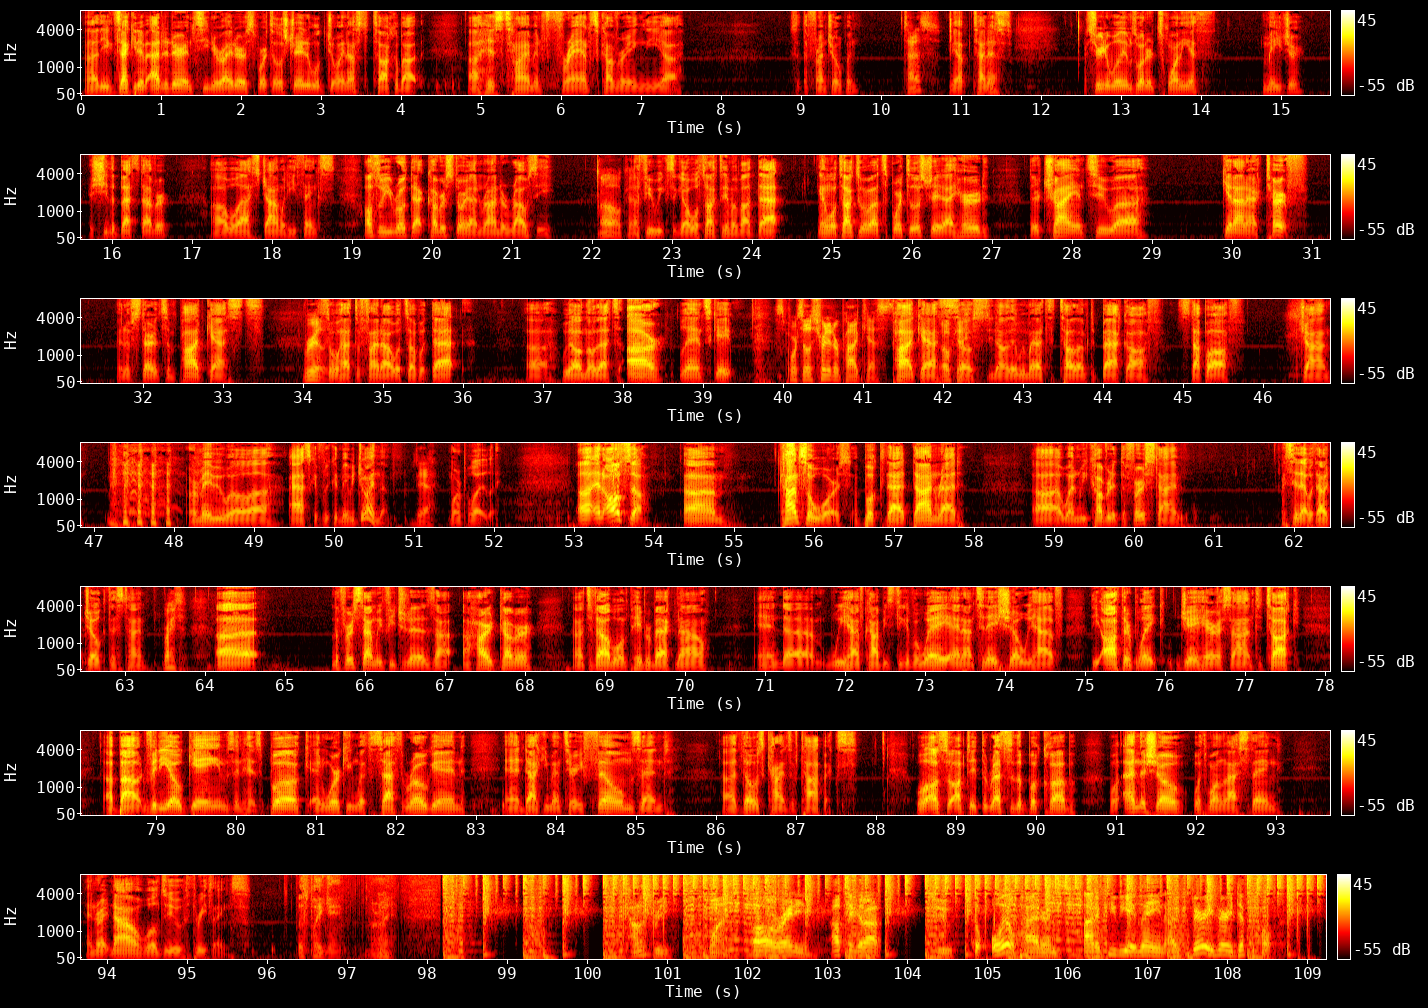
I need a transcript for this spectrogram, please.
uh, the executive editor and senior writer of Sports Illustrated, will join us to talk about uh, his time in France covering the, uh, is it the French Open? Tennis. Yep, tennis. Serena Williams won her 20th major. Is she the best ever? Uh, we'll ask Jon what he thinks. Also, he wrote that cover story on Ronda Rousey Oh, okay. a few weeks ago. We'll talk to him about that. And we'll talk to him about Sports Illustrated. I heard they're trying to uh, get on our turf and have started some podcasts. really? So we'll have to find out what's up with that. Uh, we all know that's our landscape Sports Illustrated or podcast? podcast. Okay. So, you know, then we might have to tell them to back off, step off, Jon. or maybe we'll uh, ask if we could maybe join them. yeah. more politely. Uh, and also, um, Console Wars, a book that Don read uh, when we covered it the first time. I say that without joke this time. Right. Uh, the first time we featured it as a, a hardcover. Uh, it's available in paperback now, and um, we have copies to give away. And on today's show, we have the author Blake J. Harris on to talk about video games and his book, and working with Seth Rogen and documentary films and uh, those kinds of topics. We'll also update the rest of the book club. We'll end the show with one last thing. And right now, we'll do three things. Let's play a game. All right. Count of three. One, Alrighty. I'll take it off. two, The oil patterns on a PBA lane are very, very difficult.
